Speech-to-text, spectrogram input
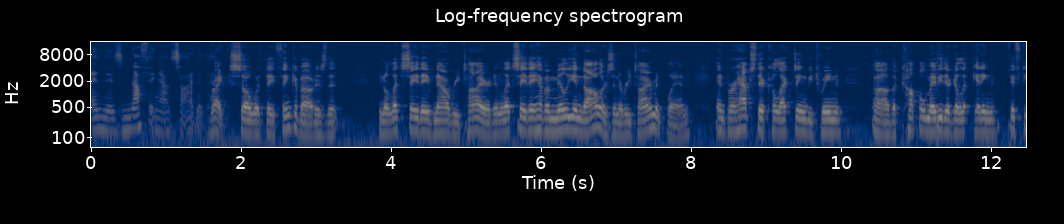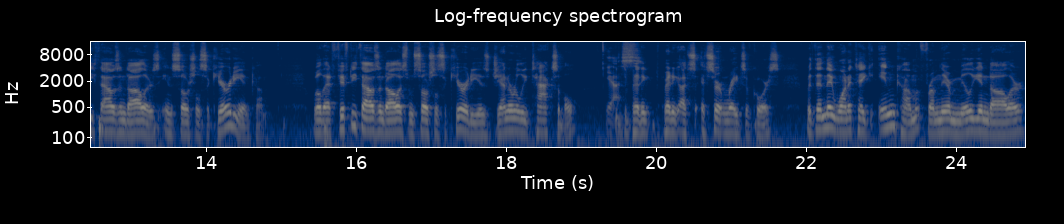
and there's nothing outside of that. Right. So what they think about is that, you know, let's say they've now retired, and let's say they have a million dollars in a retirement plan, and perhaps they're collecting between uh, the couple, maybe they're getting fifty thousand dollars in Social Security income. Well, that fifty thousand dollars from Social Security is generally taxable, Yes. depending depending at, at certain rates, of course. But then they want to take income from their million dollar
